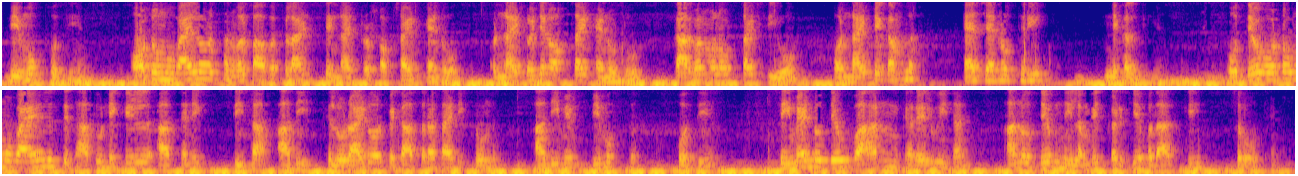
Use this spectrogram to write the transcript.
विमुक्त होती हैं। ऑटोमोबाइल और थर्मल पावर प्लांट से नाइट्रोस ऑक्साइड एनओ और nitrogen oxide NO2 carbon monoxide CO और नाइट्रिक अम्ल HNO3 निकलती है। उद्योग ऑटोमोबाइल से धातु, निकल, आर्सेनिक, सीसा आदि, फ्लोराइड और प्रकाश रासायनिक धुंध आदि में विमुक्त होती है। सीमेंट उद्योग, वाहन, घरेलू ईंधन, अन्य उद्योग निलंबित कड़कीय पदार्थ की स्रोत है।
